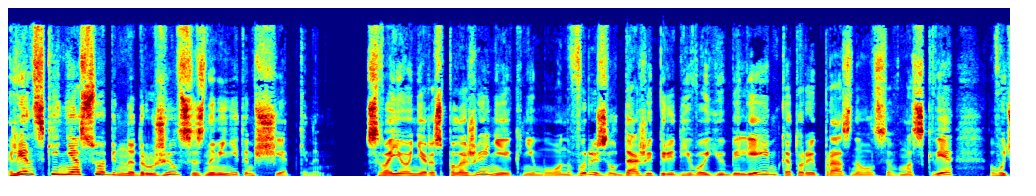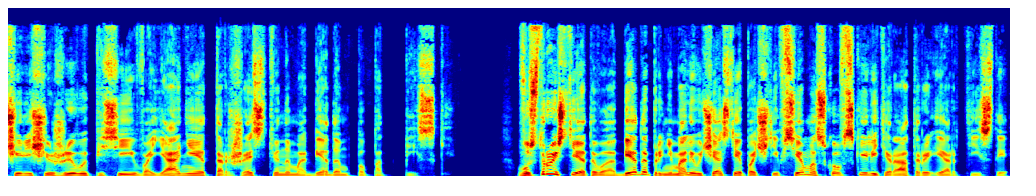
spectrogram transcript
Ленский не особенно дружил со знаменитым Щепкиным. Свое нерасположение к нему он выразил даже перед его юбилеем, который праздновался в Москве в училище живописи и ваяния торжественным обедом по подписке. В устройстве этого обеда принимали участие почти все московские литераторы и артисты.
